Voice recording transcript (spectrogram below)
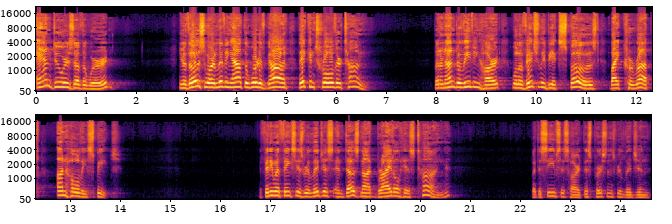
and doers of the word you know, those who are living out the Word of God, they control their tongue. But an unbelieving heart will eventually be exposed by corrupt, unholy speech. If anyone thinks he is religious and does not bridle his tongue, but deceives his heart, this person's religion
